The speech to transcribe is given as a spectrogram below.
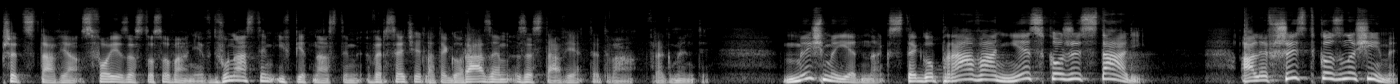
przedstawia swoje zastosowanie w 12 i w 15 wersecie, dlatego razem zestawię te dwa fragmenty. Myśmy jednak z tego prawa nie skorzystali, ale wszystko znosimy,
